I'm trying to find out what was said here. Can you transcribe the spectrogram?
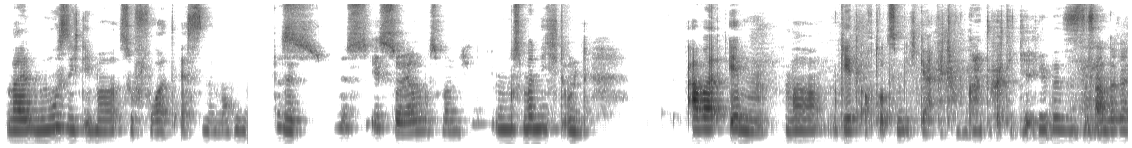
Weil man muss nicht immer sofort essen, wenn man Hunger hat. Das, das ist so, ja, muss man nicht. Muss man nicht und aber eben, man geht auch trotzdem nicht gern mit Hunger durch die Gegend, das ist das andere.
